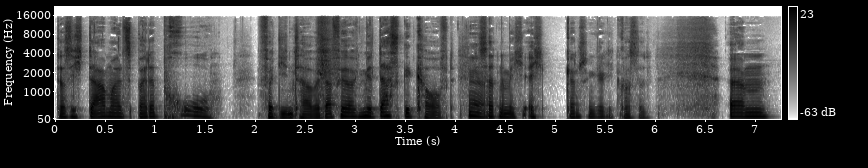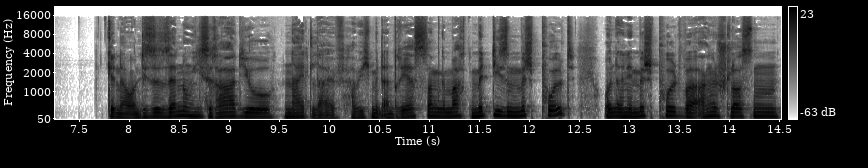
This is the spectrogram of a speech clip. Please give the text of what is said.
das ich damals bei der Pro verdient habe. Dafür habe ich mir das gekauft. Ja. Das hat nämlich echt ganz schön Geld gekostet. Ähm, genau, und diese Sendung hieß Radio Nightlife. Habe ich mit Andreas zusammen gemacht, mit diesem Mischpult. Und an dem Mischpult war angeschlossen,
